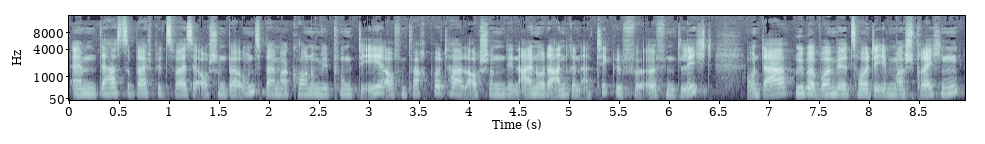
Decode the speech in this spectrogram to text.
Ähm, da hast du beispielsweise auch schon bei uns bei maconomy.de auf dem Fachportal auch schon den einen oder anderen Artikel veröffentlicht. Und darüber wollen wir jetzt heute eben mal sprechen.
